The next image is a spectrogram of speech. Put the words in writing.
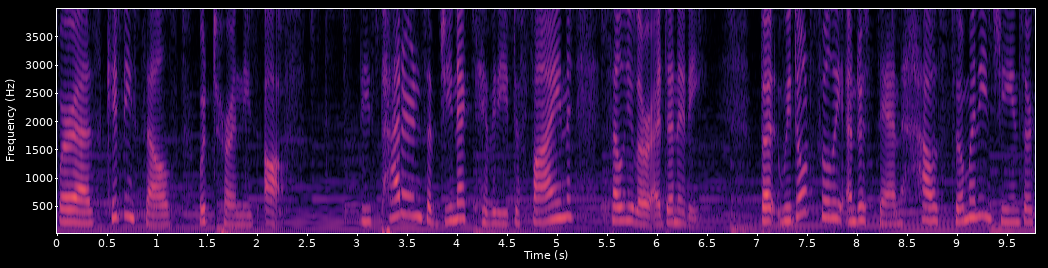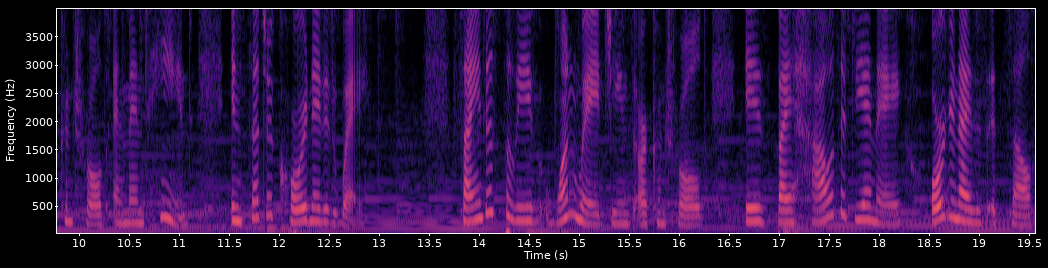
whereas kidney cells would turn these off. These patterns of gene activity define cellular identity, but we don't fully understand how so many genes are controlled and maintained in such a coordinated way. Scientists believe one way genes are controlled is by how the DNA organizes itself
